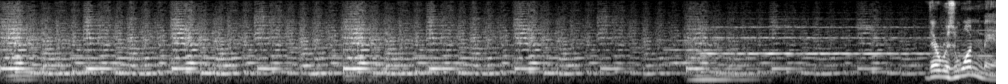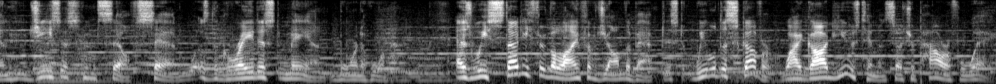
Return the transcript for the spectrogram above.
There was one man who Jesus himself said was the greatest man born of woman. As we study through the life of John the Baptist, we will discover why God used him in such a powerful way.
